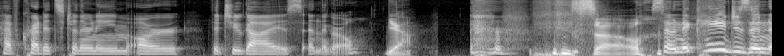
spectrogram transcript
have credits to their name are the two guys and the girl. Yeah. so So Nick Cage is in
